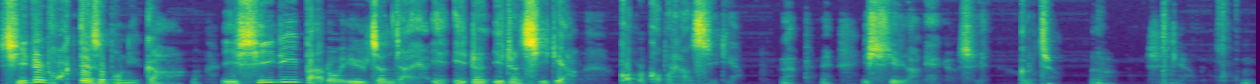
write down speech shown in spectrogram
실을 확대해서 보니까 이 실이 바로 유전자야. 이런 이런 실이야. 꼬불꼬불한 실이야. 어, 이실 아니에요, 실. 그렇죠. 어, 실이야. 음.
